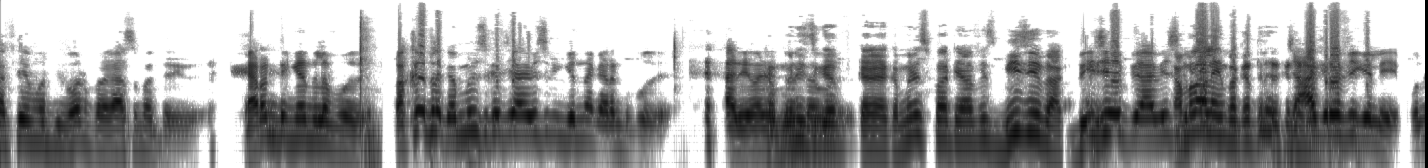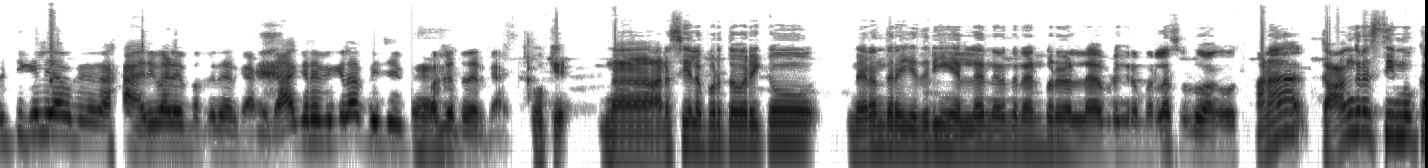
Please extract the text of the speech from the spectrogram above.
சத்தியமூர்த்தி பவன் பிரகாசமா தெரியுது. கரண்ட் இங்க இருந்துல போகுது. பக்கத்துல கம்யூனிஸ்ட் கட்சி ஆபீஸ்க்கு இங்க இருந்தா கரண்ட் போகுது. க- communist party office BJP BJP office Kamalalayam பக்கத்துல இருக்கு ஜாகிரபிக்கலி பொலிட்டிக்கலி அவங்க அறிவாலயம் பக்கத்துல இருக்காங்க. ஜாகிரபிக்கலா பிஜேபி பக்கத்துல இருக்காங்க. நான் அரசியலை பொறுத்த வரைக்கும் நிரந்தர எதிரிங்க இல்ல நிரந்தர நண்பர்கள் இல்ல அப்படிங்கிற மாதிரி எல்லாம் சொல்லுவாங்க. ஆனா காங்கிரஸ் திமுக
